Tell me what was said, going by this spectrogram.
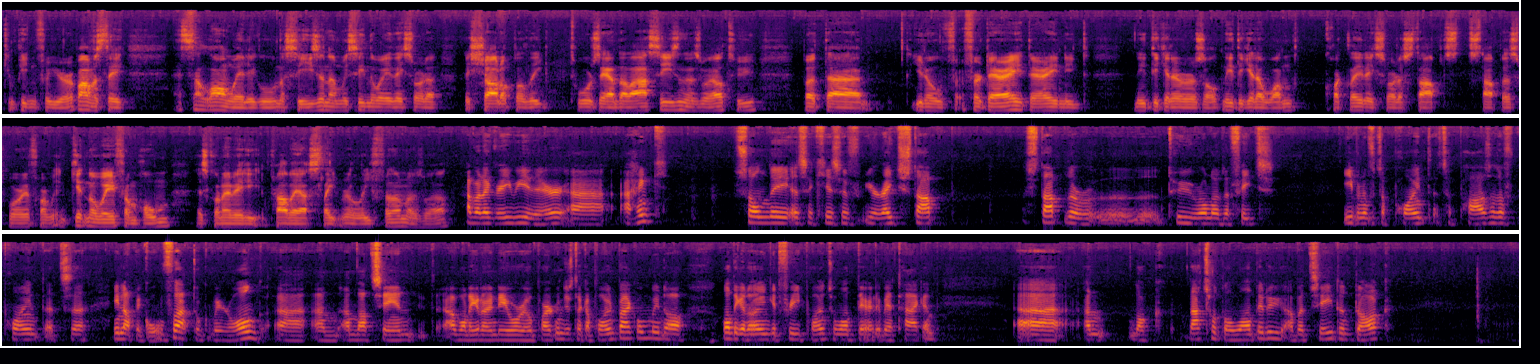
competing for Europe, obviously, it's a long way to go in the season, and we've seen the way they sort of they shot up the league towards the end of last season as well too. But um, you know, for, for Derry, Derry need need to get a result, need to get a one quickly. They sort of stop stop this worry from getting away from home is going to be probably a slight relief for them as well. I would agree with you there. Uh, I think Sunday is a case of you're right. Stop, stop the, the two run of defeats. Even if it's a point, it's a positive point. It's a, you'll not be going for that. Don't get me wrong. Uh, and I'm not saying I want to get down to Oriel Park and just take a point back home. You know, I want to get down and get three points. I want there to be attacking. Uh, and look, that's what they want to do. I would say Dundalk.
